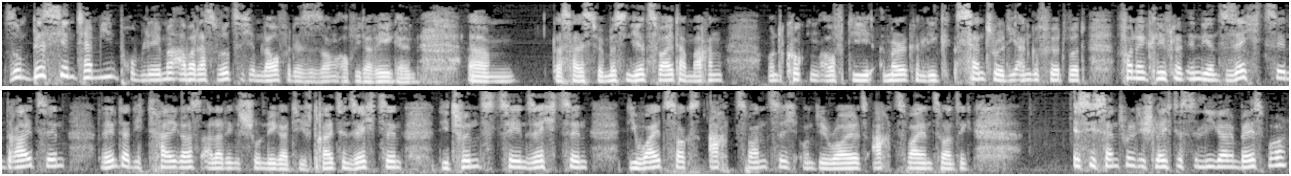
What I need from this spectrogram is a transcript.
so ein bisschen Terminprobleme, aber das wird sich im Laufe der Saison auch wieder regeln. Ähm, das heißt, wir müssen jetzt weitermachen und gucken auf die American League Central, die angeführt wird von den Cleveland Indians 16-13. Dahinter die Tigers allerdings schon negativ. 13-16, die Twins 10-16, die White Sox 8-20 und die Royals 8-22. Ist die Central die schlechteste Liga im Baseball?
